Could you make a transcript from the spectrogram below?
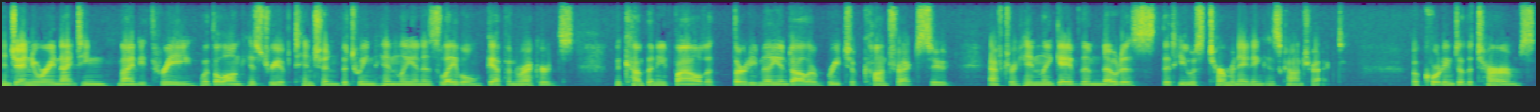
In January 1993, with a long history of tension between Henley and his label, Geffen Records, the company filed a $30 million breach of contract suit after Henley gave them notice that he was terminating his contract. According to the terms,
